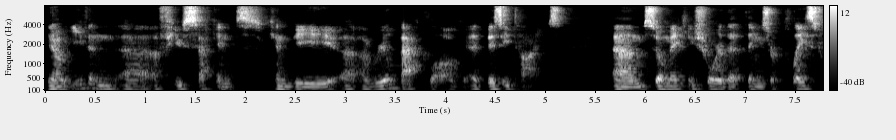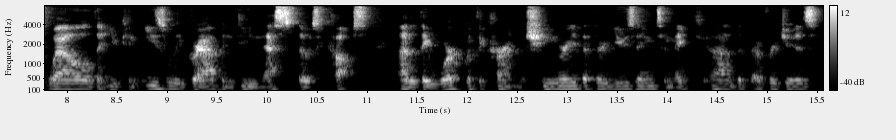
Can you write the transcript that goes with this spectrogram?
You know, even uh, a few seconds can be a, a real backlog at busy times. Um, so making sure that things are placed well, that you can easily grab and de-nest those cups, uh, that they work with the current machinery that they're using to make uh, the beverages,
